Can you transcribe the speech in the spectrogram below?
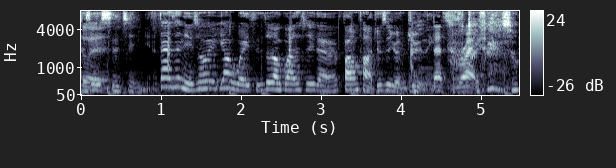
对，也是十几年。但是你说要维持这段关系的方法就是远距离。That's right，说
